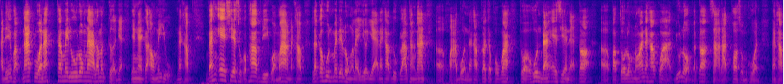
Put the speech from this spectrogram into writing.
อันนี้แบบน่ากลัวนะ ถ้าไม่รู้ล่วงหน้าแล้วมันเกิดเนี่ยยังไงก็เอาไม่อยู่นะครับแบงก์เอเชียสุขภาพดีกว่ามากนะครับ แล้วก็หุ้นไม่ได้ลงอะไรเยอะแยะนะครับ ดูกราฟทางด้านขวาบนนะครับ ก็จะพบว่าตัวหุ้นแบงก์เอเชียเนี่ยก็ปรับตัวลงน้อยนะครับกว่ายุโรปแล้วก็สหรัฐพอสมควรนะครับ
